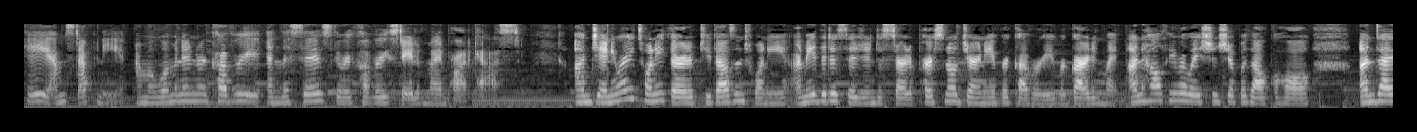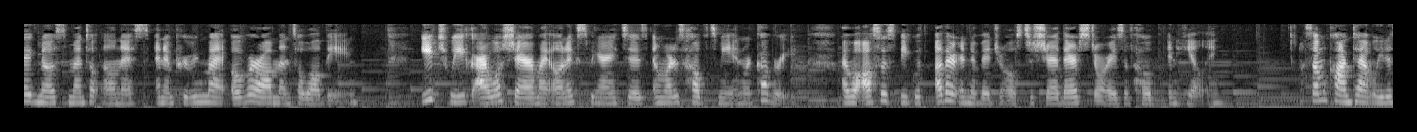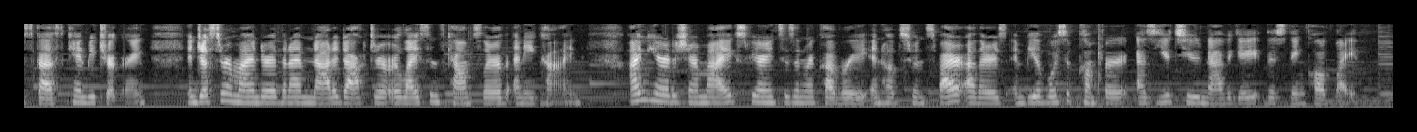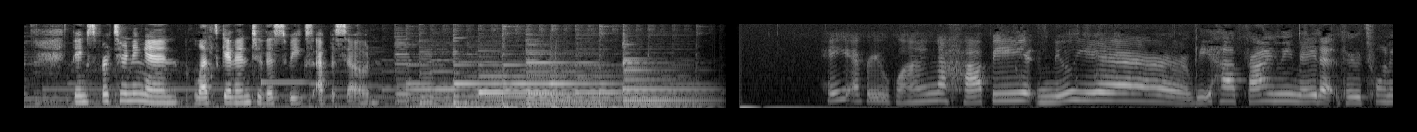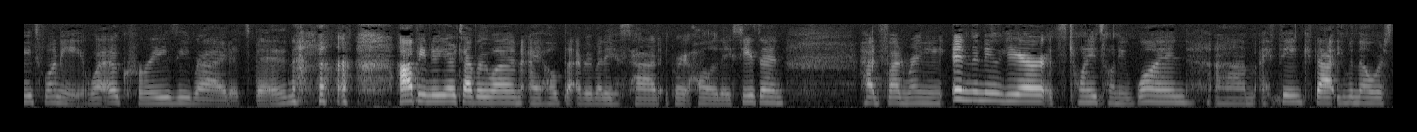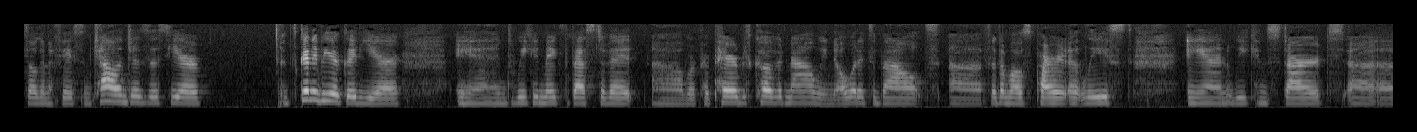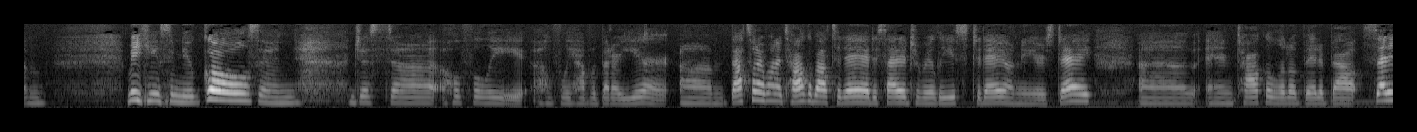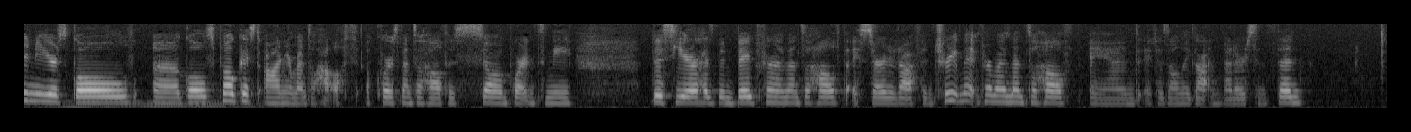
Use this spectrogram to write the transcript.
Hey, I'm Stephanie. I'm a woman in recovery, and this is the Recovery State of Mind podcast. On January 23rd of 2020, I made the decision to start a personal journey of recovery regarding my unhealthy relationship with alcohol, undiagnosed mental illness, and improving my overall mental well-being. Each week, I will share my own experiences and what has helped me in recovery. I will also speak with other individuals to share their stories of hope and healing. Some content we discuss can be triggering, and just a reminder that I'm not a doctor or licensed counselor of any kind. I'm here to share my experiences in recovery in hopes to inspire others and be a voice of comfort as you too navigate this thing called life. Thanks for tuning in. Let's get into this week's episode. Everyone. Happy New Year! We have finally made it through 2020. What a crazy ride it's been. Happy New Year to everyone. I hope that everybody has had a great holiday season, had fun ringing in the new year. It's 2021. Um, I think that even though we're still going to face some challenges this year, it's going to be a good year and we can make the best of it. Uh, we're prepared with COVID now. We know what it's about, uh, for the most part, at least, and we can start um, making some new goals and just uh, hopefully, hopefully have a better year. Um, that's what I want to talk about today. I decided to release today on New Year's Day. Um, and talk a little bit about setting New Year's goals, uh, goals focused on your mental health. Of course, mental health is so important to me this year has been big for my mental health. I started off in treatment for my mental health, and it has only gotten better since then.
